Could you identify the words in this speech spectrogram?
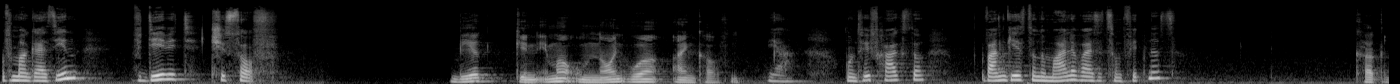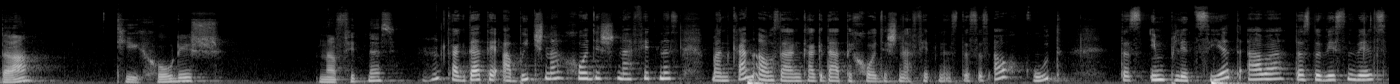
в магазин в 9 часов. Wir gehen immer um 9 Uhr einkaufen. Ja. Und wie fragst du, Wann gehst du normalerweise zum Fitness? Когда ты ходишь на фитнес? Когда ты обычно ходишь на фитнес? Man kann auch sagen, когда ты ходишь на фитнес. Das ist auch gut. Das impliziert aber, dass du wissen willst,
